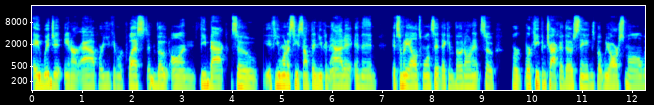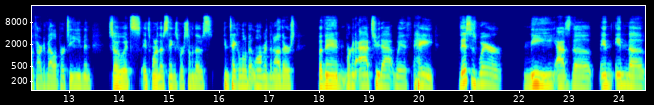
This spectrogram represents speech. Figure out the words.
a widget in our app where you can request and vote on feedback. So if you want to see something, you can add it, and then if somebody else wants it, they can vote on it. So we're we're keeping track of those things, but we are small with our developer team, and so it's it's one of those things where some of those can take a little bit longer than others. But then we're going to add to that with, hey, this is where me as the in in the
